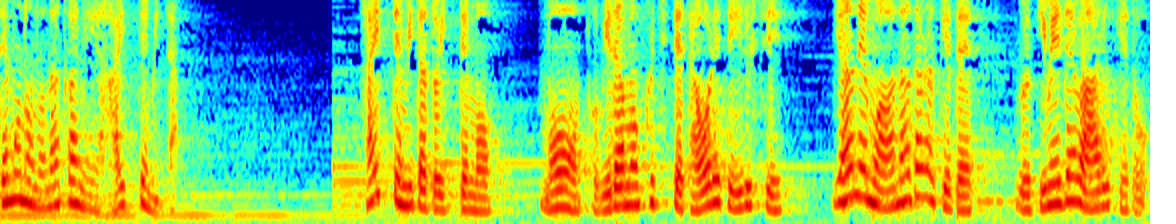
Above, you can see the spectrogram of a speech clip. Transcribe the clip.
建物の中に入ってみた。入ってみたと言っても、もう扉も朽ちて倒れているし、屋根も穴だらけで不気味ではあるけど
